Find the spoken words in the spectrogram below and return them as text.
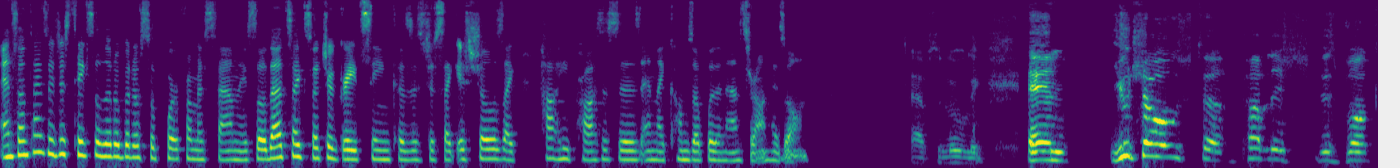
And sometimes it just takes a little bit of support from his family. So that's like such a great scene because it's just like it shows like how he processes and like comes up with an answer on his own. Absolutely. And you chose to publish this book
